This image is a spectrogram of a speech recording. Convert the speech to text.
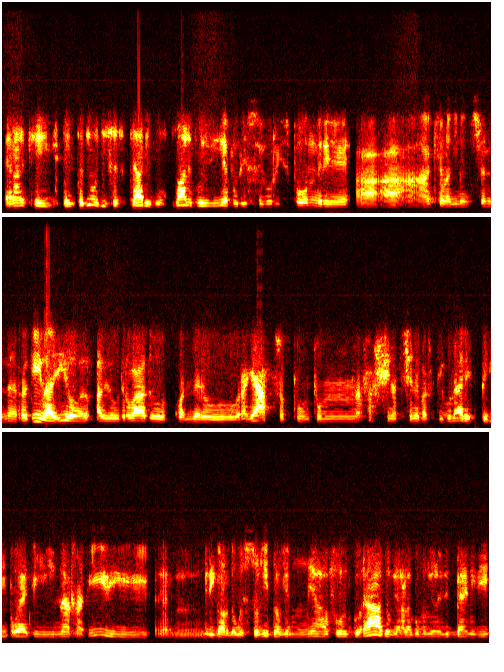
era anche il tentativo di cercare con quale poesia potesse corrispondere a, a anche a una dimensione narrativa. Io avevo trovato quando ero ragazzo appunto una fascinazione particolare per i poeti narrativi, eh, mi ricordo questo libro che mi ha folgorato, che era La comunione dei beni di,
